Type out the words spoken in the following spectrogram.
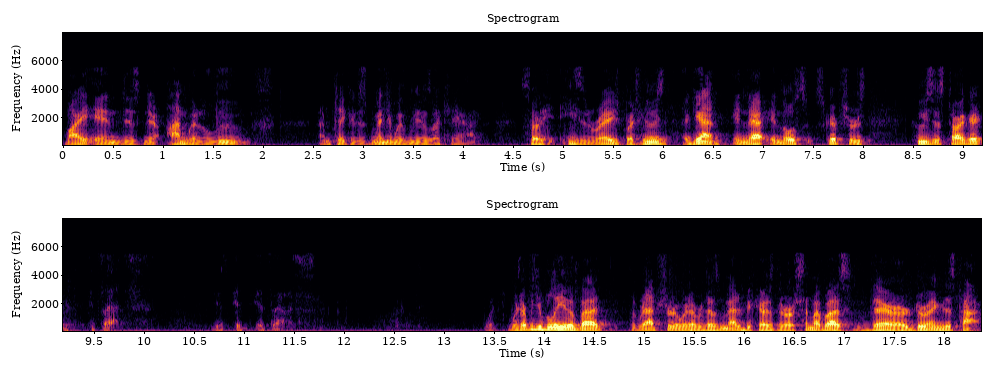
My end is near. I'm going to lose. I'm taking as many with me as I can. So he's enraged. But who's again in that in those scriptures? Who's his target? It's us. It, it, it's us. Whatever you believe about the rapture or whatever doesn't matter because there are some of us there during this time.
